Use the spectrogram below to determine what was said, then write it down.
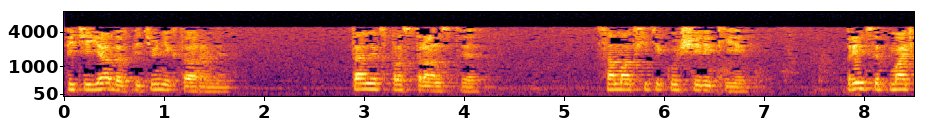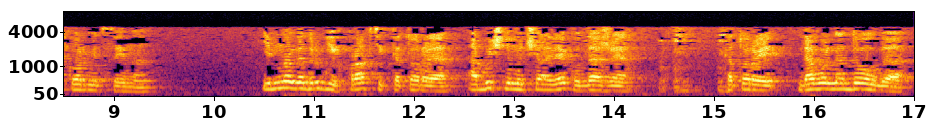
пяти ядов пятью нектарами, танец в пространстве, самадхи текущей реки, принцип «мать кормит сына» и много других практик, которые обычному человеку, даже который довольно долго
